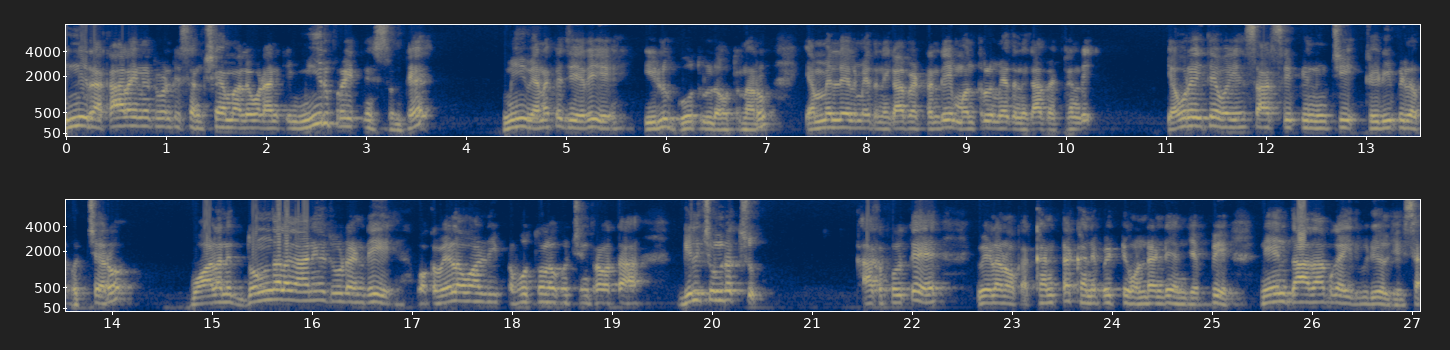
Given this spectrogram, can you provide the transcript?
ఇన్ని రకాలైనటువంటి సంక్షేమాలు ఇవ్వడానికి మీరు ప్రయత్నిస్తుంటే మీ వెనక చేరి వీళ్ళు గోతులు అవుతున్నారు. ఎమ్మెల్యేల మీద నిఘా పెట్టండి మంత్రుల మీద నిఘా పెట్టండి. ఎవరైతే వైఎస్ఆర్సీపీ నుంచి టీడీపీలోకి వచ్చారో వాళ్ళని దొంగలుగానే చూడండి. ఒకవేళ వాళ్ళు ఈ ప్రభుత్వంలోకి వచ్చిన తర్వాత గెలిచి ఉండొచ్చు. కాకపోతే వీళ్ళని ఒక కంట కనిపెట్టి ఉండండి అని చెప్పి నేను దాదాపుగా ఐదు వీడియోలు చేశా.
